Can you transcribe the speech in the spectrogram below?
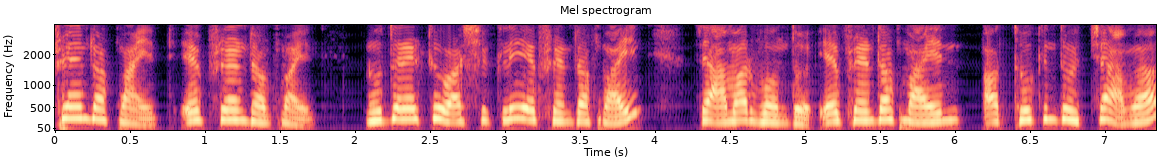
friend of mine a friend of mine নতুন একটি ওয়ার্ড শিখলে এ ফ্রেন্ড অফ মাইন্ড যে আমার বন্ধু। এ ফ্রেন্ড অফ মাইন্ড অর্থ কিন্তু হচ্ছে আমার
